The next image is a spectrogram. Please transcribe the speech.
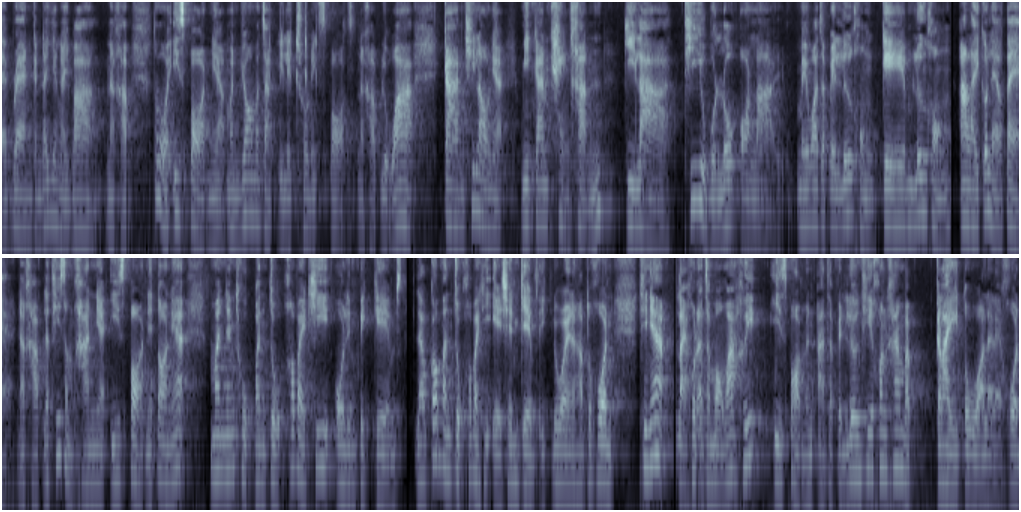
ลาย ๆ แบรนด์กันได้ยังไงบ้างนะครับต้องบอกว่า e-sport เนี่ยมันย่อมาจาก electronic sports นะครับหรือว่าการที่เราเนี่ยมีการแข่งขันกีฬา ที่อยู่บนโลกออนไลน์ ไม่ว่าจะเป็นเรื่องของเกมเรื่องของอะไรก็แล้วแต่นะครับ และที่สำคัญเนี่ย e-sport ในตอนนี้มันยังถูกบรรจุเข้าไปที่โอลิมปิกเกมส์แล้วก็บรรจุเข้าไปที่เอเชียนเกมส์อีกด้วยนะครับทุกคนทีเนี้ยหลายคนอาจจะมองว่าเฮ้ย e-sport มันอาจจะเป็นเรื่องที่ค่อนข้างแบบ ไกลตัวหลาย ๆ คน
